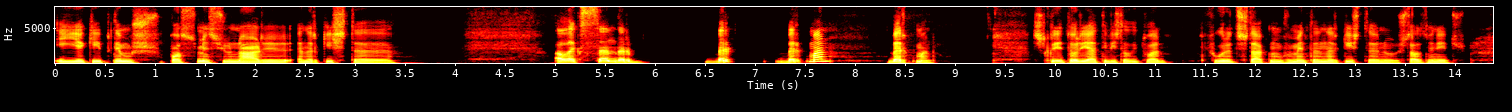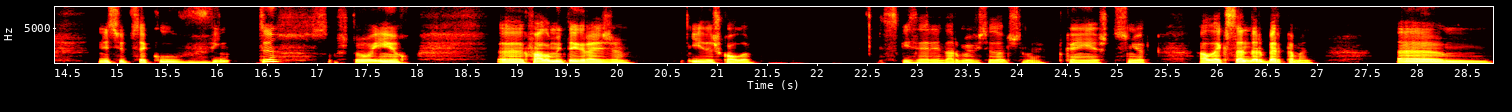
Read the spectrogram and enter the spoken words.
e aqui podemos, posso mencionar eh, anarquista Alexander Berk, Berkman, Berkman, escritor e ativista lituano, figura de destaque no movimento anarquista nos Estados Unidos, no início do século XX, estou em erro, uh, que fala muito da igreja e da escola. Se quiserem dar uma vista de olhos também, por quem é este senhor? Alexander Berkman. Um,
